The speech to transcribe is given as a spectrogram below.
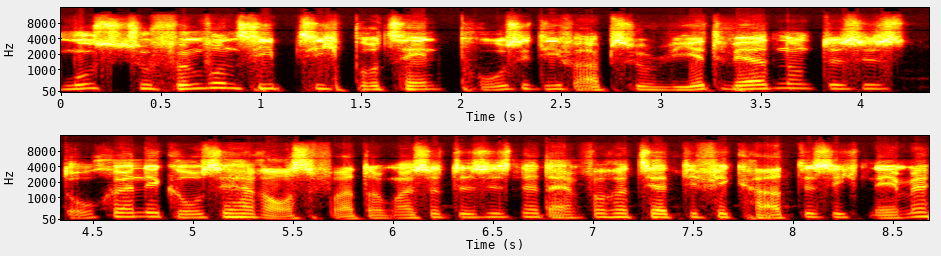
muss zu 75 Prozent positiv absolviert werden und das ist doch eine große Herausforderung. Also das ist nicht einfach ein Zertifikat, das ich nehme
